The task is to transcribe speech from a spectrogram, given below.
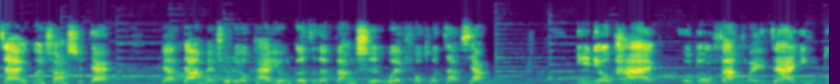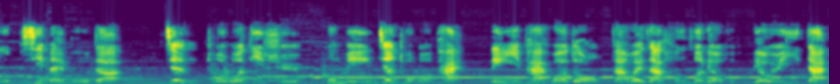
在贵霜时代，两大美术流派用各自的方式为佛陀造像。一流派活动范围在印度西北部的犍陀罗地区，故名犍陀罗派，另一派活动范围在恒河流流域一带，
